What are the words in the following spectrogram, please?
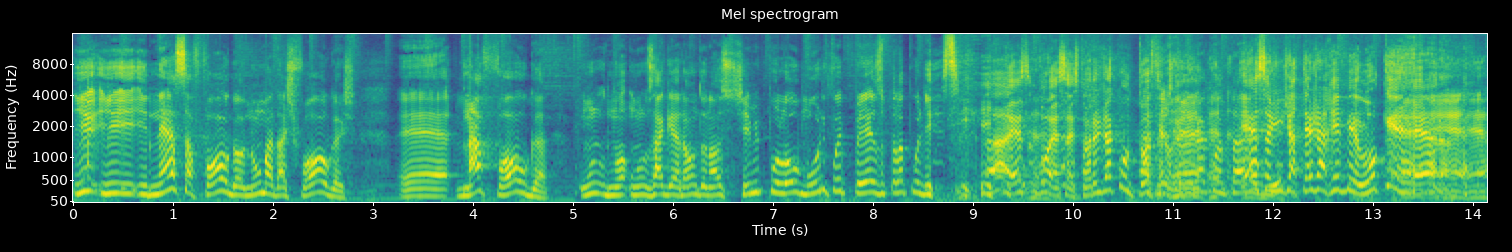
E, e- e nessa folga, ou numa das folgas, é, na folga, um, um zagueirão do nosso time pulou o muro e foi preso pela polícia. Ah, essa, pô, essa história já contou. Essa história já contaram Essa a gente até já revelou quem era. É,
